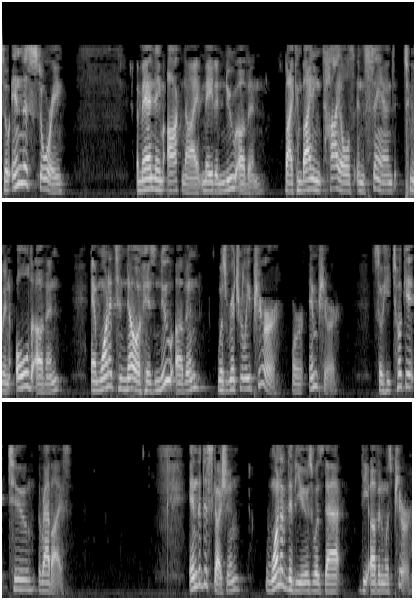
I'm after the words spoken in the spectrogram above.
So in this story, a man named Achnai made a new oven by combining tiles and sand to an old oven and wanted to know if his new oven was ritually pure or impure. So he took it to the rabbis. In the discussion, one of the views was that the oven was pure,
